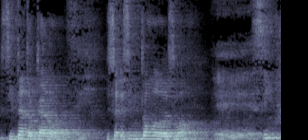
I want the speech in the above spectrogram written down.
¿Sí te ha tocado? Sí. ¿Es, es incómodo eso? Eh, sí,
